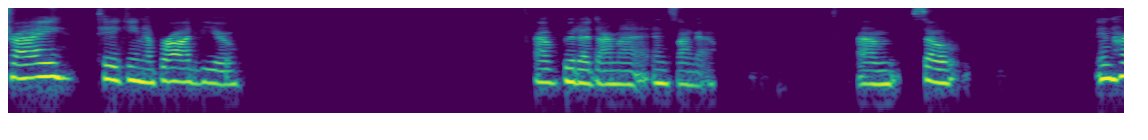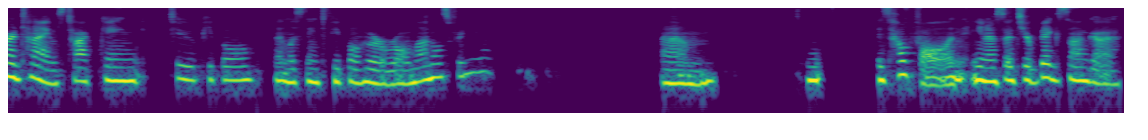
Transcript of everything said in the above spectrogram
try taking a broad view of Buddha, Dharma, and Sangha. Um, so in hard times, talking to people and listening to people who are role models for you um, is helpful. And, you know, so it's your big Sangha,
